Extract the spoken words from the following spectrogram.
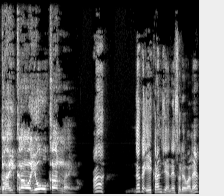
外観は洋館なんよ。あ、なんかええ感じやね、それはね。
